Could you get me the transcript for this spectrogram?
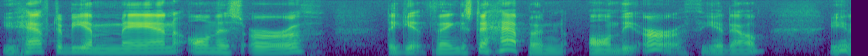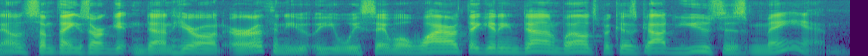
you have to be a man on this earth to get things to happen on the earth, you know. You know, some things aren't getting done here on earth, and you, you we say, well, why aren't they getting done? Well, it's because God uses man.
